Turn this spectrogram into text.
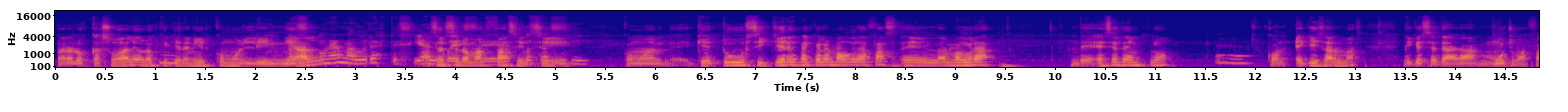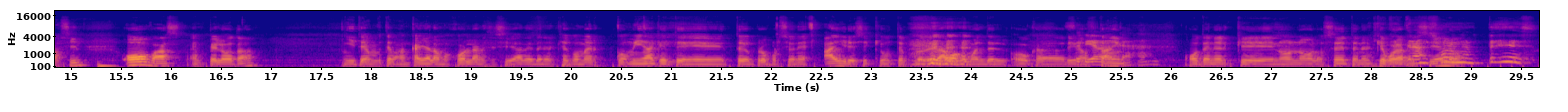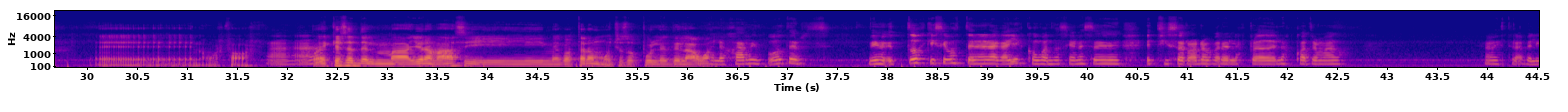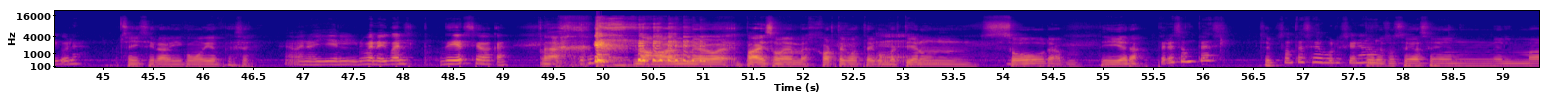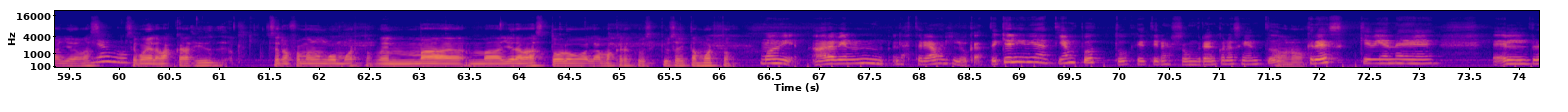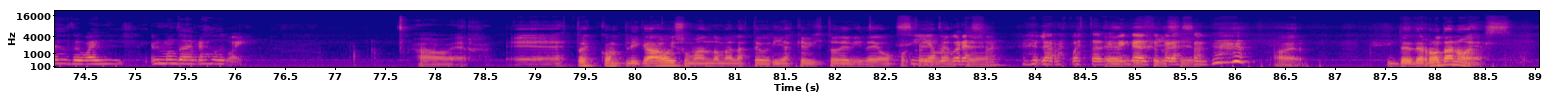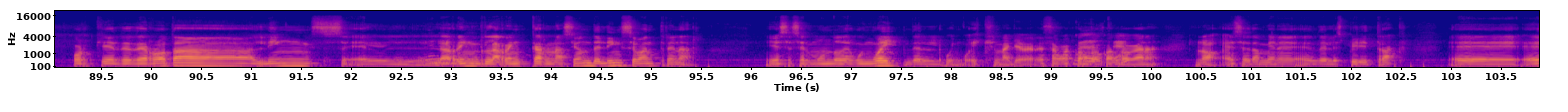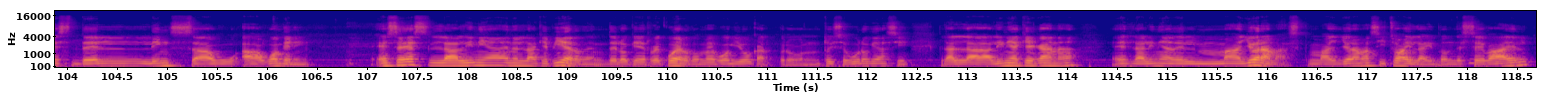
para los casuales o los que quieren ir como lineal. una armadura especial. Hacérselo más ser, fácil, sí. así. Como el- eh, que tú, si quieres, vas con la armadura, fas- eh, la armadura de ese templo con X armas y que se te haga mucho más fácil. O vas en pelota y te, te banca a lo mejor la necesidad de tener que comer comida que te, te proporcione aire, si es que es un templo del agua como el del Ocarina of Time. bacán. O tener que, no, no lo sé, tener que volar al cielo. pez. Eh, no, por favor. Ajá. Pues es que ese es del mayor a más y me costaron mucho esos puzzles del agua. A los Harry Potter. Dime, Todos quisimos tener a calles como cuando hacían ese hechizo raro para las pruebas de los cuatro magos. ¿No viste la película? Sí, sí, la vi como 10 veces. Ah, bueno, y el, bueno, igual de irse acá. Ah, no, a mí me, para eso me- mejor te, te convertí en un Sora y era. Pero es un pez. Sí, Son peces evolucionados. pero eso se hace en el mayor a más. Pues. Se pone la máscara así, se transforma en un buen muerto. En ma- mayor a más, todas las máscaras que, us- que usáis están muertos. Muy bien, ahora vienen las teorías más locas. ¿De qué línea de tiempo, tú que tienes un gran conocimiento, Oh, no. crees que viene el Breath of the Wild, el mundo de Breath of the Wild? A ver, eh, esto es complicado y sumándome a las teorías que he visto de videos, porque sí, de tu corazón. La respuesta que venga de tu corazón. A ver, de derrota no es. Porque de derrota Link, el- la, rein- la reencarnación de Link se va a entrenar. Y ese es el mundo del Wind Wake, del Wind Wake, nada que ver, esa es cuando, cuando gana. No, ese también es del Spirit Track. Eh, es del Link's Aw- Awakening. Esa es la línea en la que pierden, de lo que recuerdo, me puedo equivocar, pero no estoy seguro que es así. La, la línea que gana es la línea del Majora Mask, Majora Mask y Twilight, donde se va él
